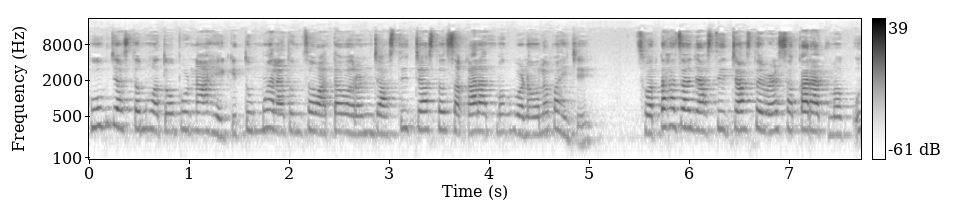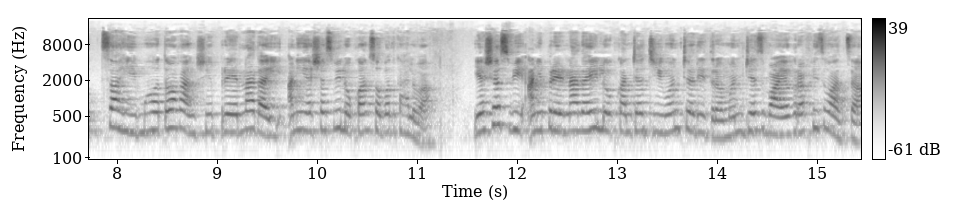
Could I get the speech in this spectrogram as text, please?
खूप जास्त महत्त्वपूर्ण आहे की तुम्हाला तुमचं वातावरण जास्तीत जास्त सकारात्मक बनवलं पाहिजे. स्वतःचा जास्तीत जास्त वेळ सकारात्मक उत्साही महत्त्वाकांक्षी प्रेरणादायी आणि यशस्वी लोकांसोबत घालवा. यशस्वी आणि प्रेरणादायी लोकांच्या जीवनचरित्र म्हणजेच बायोग्राफीज वाचा.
